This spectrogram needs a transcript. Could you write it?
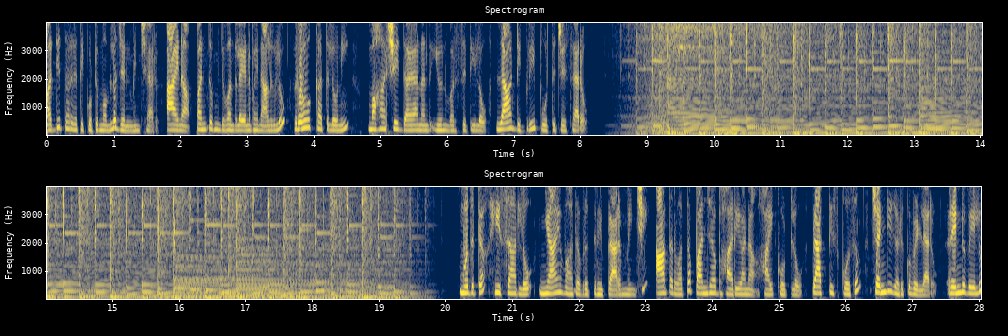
మధ్యతరగతి కుటుంబంలో జన్మించారు. ఆయన పంతొమ్మిది వందల ఎనభై నాలుగులో రోహ్కత్లోని మహర్షి దయానంద్ యూనివర్సిటీలో లా డిగ్రీ పూర్తి చేశారు. మొదట హిసార్లో న్యాయవాద వృత్తిని ప్రారంభించి ఆ తర్వాత పంజాబ్ హర్యానా హైకోర్టులో ప్రాక్టీస్ కోసం చండీగఢ్కు వెళ్ళారు. రెండు వేలు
